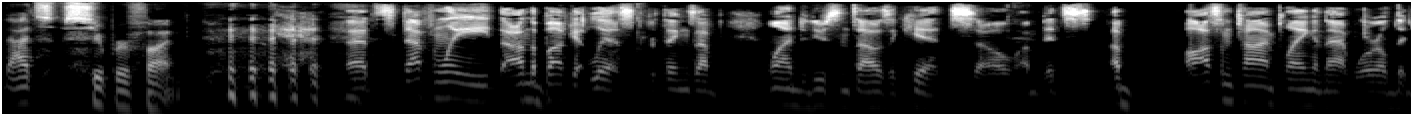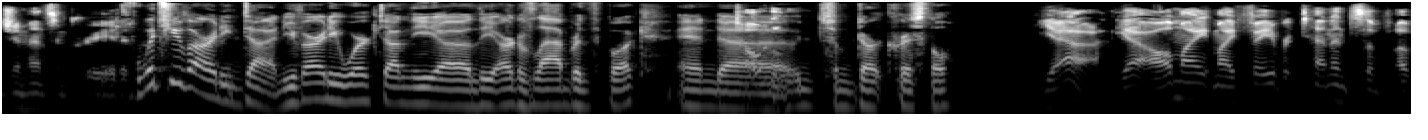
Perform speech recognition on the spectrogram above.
That's super fun. That's definitely on the bucket list for things I've wanted to do since I was a kid. So um, it's a awesome time playing in that world that Jim Henson created. Which you've already done. You've already worked on the uh, the Art of Labyrinth book and uh, Totally. some Dark Crystal. Yeah, yeah. All my, my favorite tenants of, of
